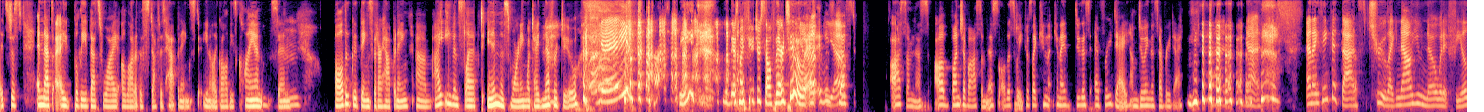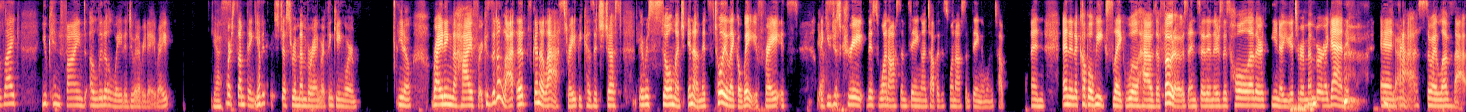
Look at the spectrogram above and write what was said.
it's just and that's I believe that's why a lot of this stuff is happening. You know, like all these clients mm-hmm. and all the good things that are happening. Um, I even slept in this morning, which I never do. Yay! See, there's my future self there too. Yep, it was yep. just awesomeness, a bunch of awesomeness all this week. It was like, can can I do this every day? I'm doing this every day. yes. yes. And I think that that's true. Like now you know what it feels like. You can find a little way to do it every day, right? Yes. Or something, yep. even if it's just remembering or thinking or you know writing the high for because it'll last it's gonna last right because it's just there was so much in them it's totally like a wave right it's yes. like you just create this one awesome thing on top of this one awesome thing and one top and and in a couple weeks like we'll have the photos and so then there's this whole other you know you get to mm-hmm. remember again and, and yeah. yeah so i love that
